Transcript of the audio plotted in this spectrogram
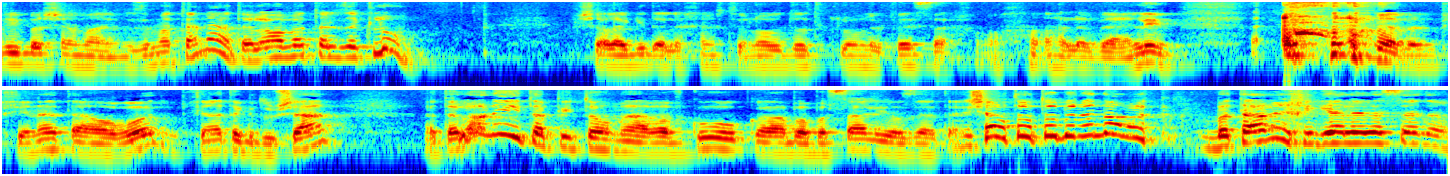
וי בשמיים? זה מתנה, אתה לא עבדת על זה כלום. אפשר להגיד עליכם שאתם לא עובדות כלום לפסח, או על הבעלים, אבל מבחינת האורות, מבחינת הקדושה, אתה לא נהיית פתאום מהרב קוק, הבבא סאלי או זה, אתה נשארת אותו בן אדם, רק בתאריך הגיע ליל הסדר.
